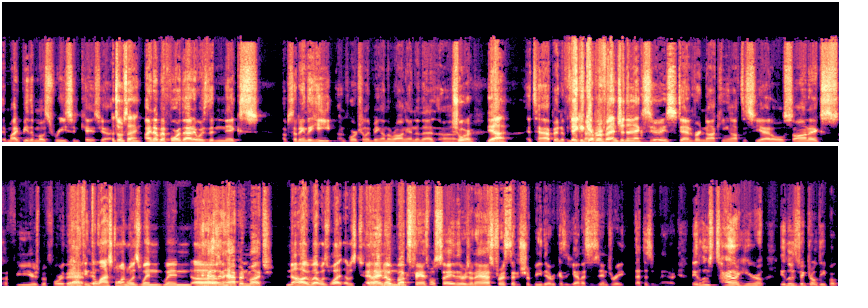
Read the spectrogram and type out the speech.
it might be the most recent case. Yeah, that's what I'm saying. I know before that it was the Knicks upsetting the Heat. Unfortunately, being on the wrong end of that. Uh, sure. Yeah. It's happened. they could times. get revenge in the next series. Denver knocking off the Seattle Sonics a few years before that. Yeah, I think it, the last one was when when uh, it hasn't happened much. No, that was what? That was 2000. And I know Bucks fans will say there's an asterisk that it should be there because of Giannis's injury. That doesn't matter. They lose Tyler Herro. They lose Victor Oladipo.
